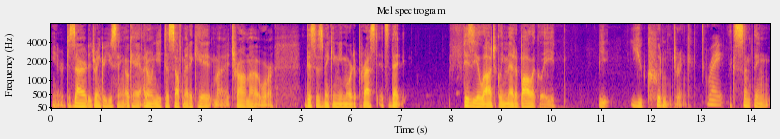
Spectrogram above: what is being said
your desire to drink, or you saying, okay, I don't need to self medicate my trauma, or this is making me more depressed. It's that physiologically, metabolically, you, you couldn't drink. Right. Like something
